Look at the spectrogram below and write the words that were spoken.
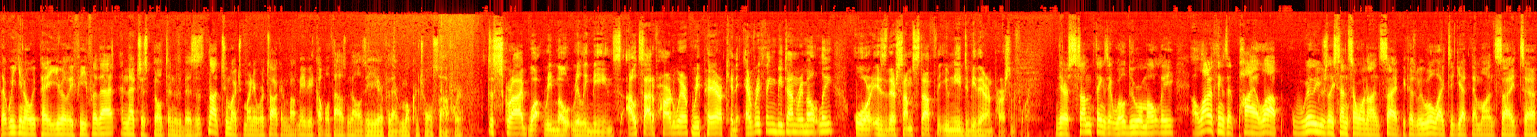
that we, you know, we pay a yearly fee for that, and that's just built into the business. It's not too much money. We're talking about maybe a couple thousand dollars a year for that remote control software describe what remote really means. Outside of hardware repair, can everything be done remotely, or is there some stuff that you need to be there in person for? There are some things that we'll do remotely. A lot of things that pile up, we'll usually send someone on site because we will like to get them on site to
